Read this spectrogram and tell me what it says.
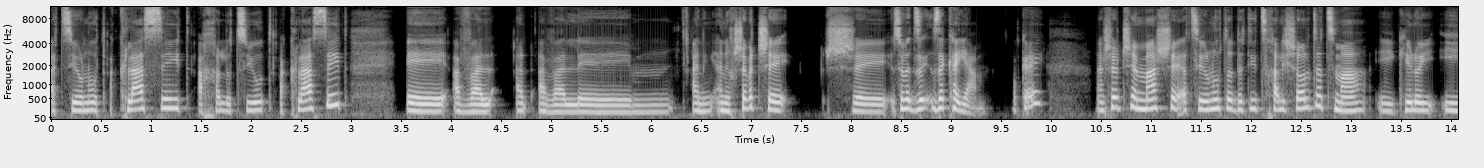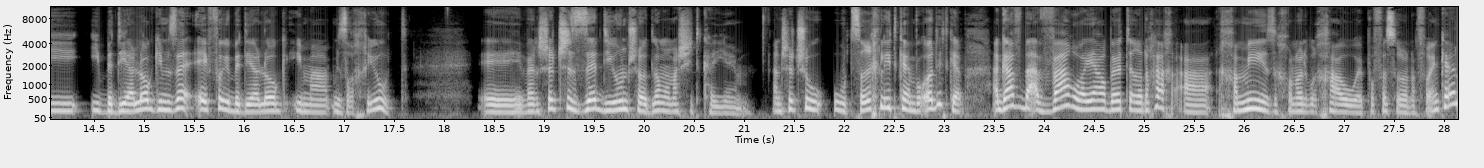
הציונות הקלאסית החלוציות הקלאסית אה, אבל אבל אה, אני אני חושבת ש, ש זאת אומרת זה, זה קיים אוקיי. אני חושבת שמה שהציונות הדתית צריכה לשאול את עצמה, היא כאילו, היא, היא, היא בדיאלוג עם זה, איפה היא בדיאלוג עם המזרחיות. אה, ואני חושבת שזה דיון שעוד לא ממש התקיים. אני חושבת שהוא הוא צריך להתקיים והוא עוד יתקיים. אגב, בעבר הוא היה הרבה יותר נוכח. החמי, זיכרונו לברכה, הוא אה, פרופסור יונה פרנקל,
